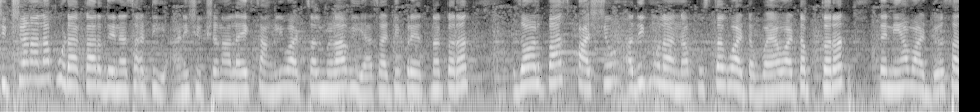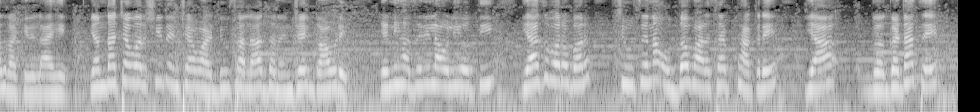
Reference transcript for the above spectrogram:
शिक्षणाला पुढाकार देण्यासाठी आणि शिक्षणाला एक चांगली वाटचाल मिळावी यासाठी प्रयत्न करत जवळपास पाचशेहून अधिक मुलांना पुस्तक वाटप वयावाटप करत त्यांनी हा वाढदिवस साजरा केलेला आहे. यंदाच्या वर्षी त्यांच्या वाढदिवसाला धनंजय गावडे यांनी हजेरी लावली होती. याचबरोबर शिवसेना उद्धव बाळासाहेब ठाकरे या ग- गटाचे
